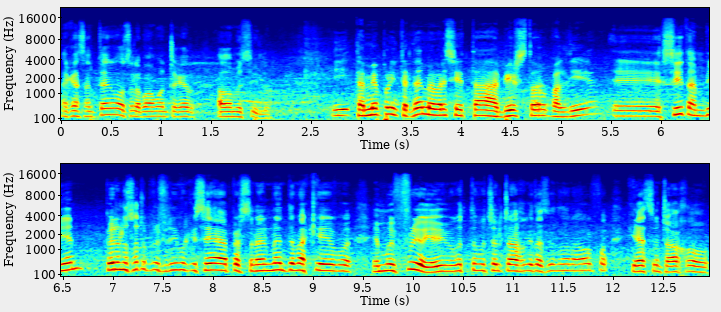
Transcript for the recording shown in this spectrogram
acá en Santiago o se lo podamos entregar a domicilio. Y también por internet me parece que está Beer Store Valdivia. Eh, sí, también, pero nosotros preferimos que sea personalmente más que es muy frío y a mí me gusta mucho el trabajo que está haciendo Don Adolfo, que hace un trabajo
